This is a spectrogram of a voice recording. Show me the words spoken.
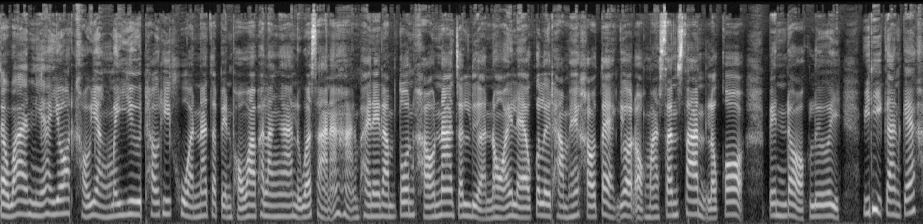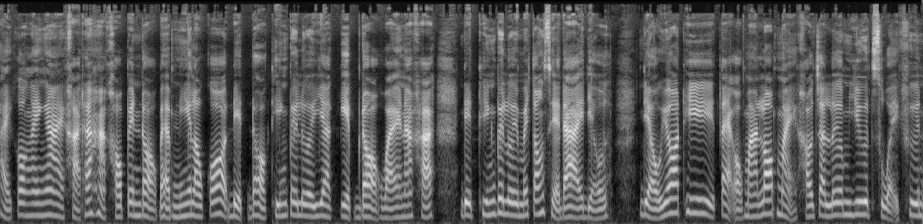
แต่ว่าอันเนี้ยยอดเขายังไม่ยืดเท่าที่ควรน่าจะเป็นเพราะว่าพลังงานหรือว่าสารอาหารภายในลำต้นเขาน่าจะเหลือน้อยแล้ว ก็เลยทำให้เขาแตกยอดออกมาสั้นๆ แล้วก็เป็นดอกเลย วิธีการแก้ไขก็ง่าย ๆ ค่ะ ถ้าหากเขาเป็นดอกแบบนี้เราก็เด็ดดอกทิ้งไปเลย อย่าเก็บดอกไว้นะคะ เด็ดทิ้งไปเลยไม่ต้องเสียดายเดี๋ยว เดี๋ยวยอดที่แตกออกมารอบใหม่เขาจะเริ่มยืดสวยขึ้น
